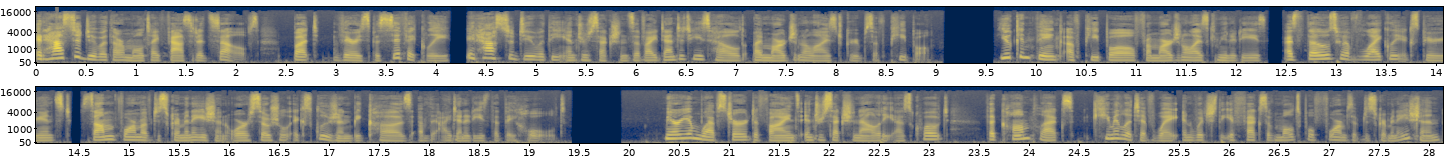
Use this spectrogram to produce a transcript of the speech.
It has to do with our multifaceted selves, but very specifically, it has to do with the intersections of identities held by marginalized groups of people. You can think of people from marginalized communities as those who have likely experienced some form of discrimination or social exclusion because of the identities that they hold. Merriam Webster defines intersectionality as, quote, the complex, cumulative way in which the effects of multiple forms of discrimination,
